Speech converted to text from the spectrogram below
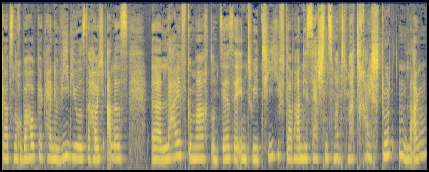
gab es noch überhaupt gar keine Videos, da habe ich alles äh, live gemacht und sehr, sehr intuitiv. Da waren die Sessions manchmal drei Stunden lang,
